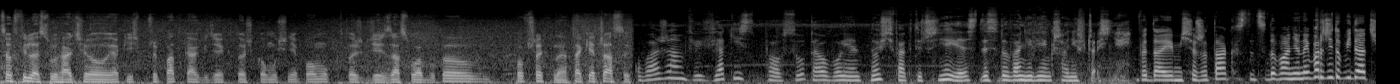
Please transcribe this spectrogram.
Co chwilę słychać o jakichś przypadkach, gdzie ktoś komuś nie pomógł, ktoś gdzieś zasłabł. To powszechne, takie czasy. Uważam, w, w jaki sposób ta obojętność faktycznie jest zdecydowanie większa niż wcześniej. Wydaje mi się, że tak, zdecydowanie. Najbardziej to widać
